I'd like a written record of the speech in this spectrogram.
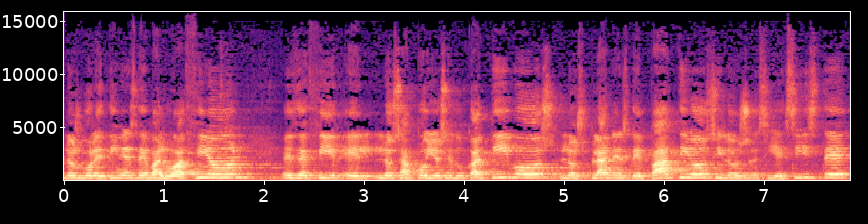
los boletines de evaluación, es decir, los apoyos educativos, los planes de patio, si, los, si existe,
